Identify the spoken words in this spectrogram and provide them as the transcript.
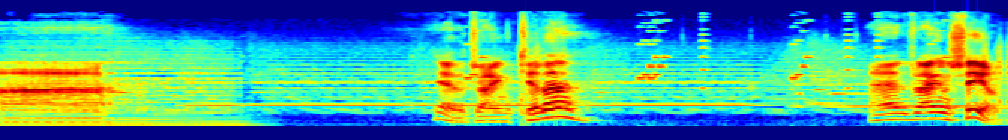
Uh... Yeah, the Dragon Killer. And Dragon Shield.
